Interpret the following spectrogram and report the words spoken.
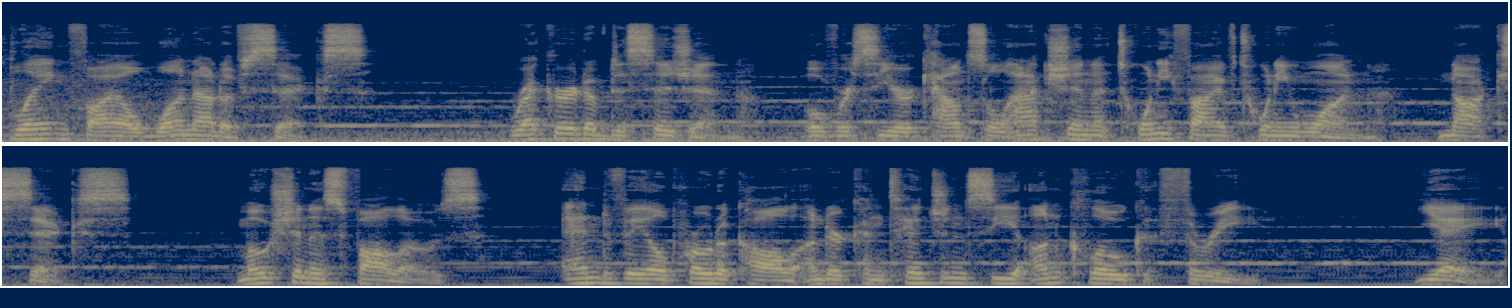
Displaying file 1 out of 6. Record of Decision, Overseer Council Action 2521, NOC 6. Motion as follows. End Veil Protocol under Contingency Uncloak 3. Yay.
